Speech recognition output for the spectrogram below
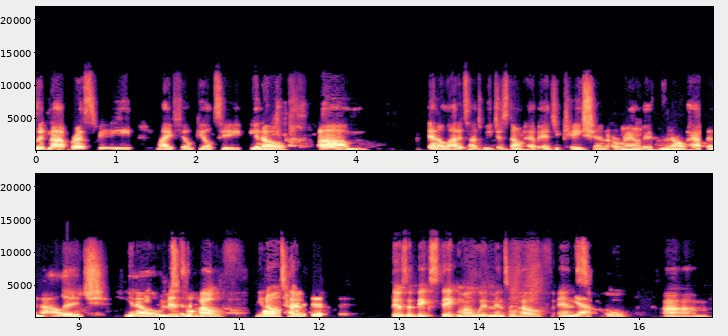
could not breastfeed might feel guilty you know um, and a lot of times we just don't have education around mm-hmm. it we don't have the knowledge you know mental health you know there's a big stigma with mental health and yeah. so um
